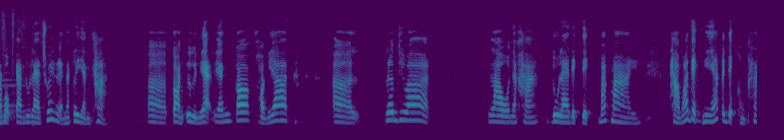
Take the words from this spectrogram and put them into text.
ระบบการดูแลช่วยเหลือนักเรียนค่ะก่อนอื่นเนี่ยดิฉันก็ขออนุญาตเเริ่มที่ว่าเรานะคะ ดูแลเด็กๆมากมาย ถามว่าเด็กนี้เป็นเด็กของใคร?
